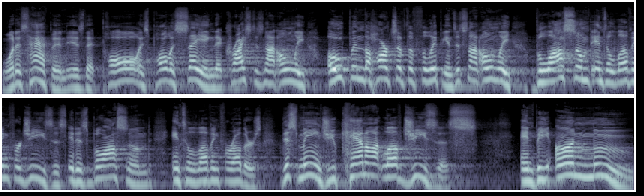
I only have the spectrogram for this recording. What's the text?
What has happened is that Paul, as Paul is saying, that Christ has not only opened the hearts of the Philippians, it's not only blossomed into loving for Jesus, it has blossomed into loving for others. This means you cannot love Jesus and be unmoved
